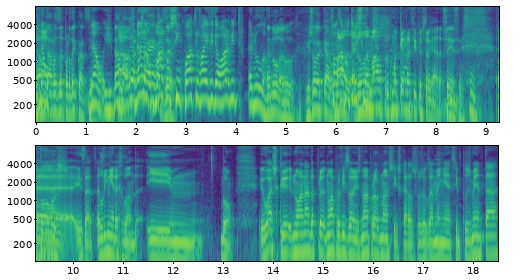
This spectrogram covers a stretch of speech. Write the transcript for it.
Não, Não. estavas a perder 4 0 não, e, não, e- não, não, não, ganhar marcam 4-0. 5-4, vai a vídeo árbitro, anulam. Anula, anula. E o jogo acaba. Falta- Mal, Faltavam três anula segundos. mal porque uma câmara ficou estragada. Sim, sim. Faltou a luz. Eh, exato, a linha era redonda. E, hum, Bom, eu acho que não há nada, para- não há previsões, não há prognósticos, Carlos, para o jogo da manhã. Simplesmente há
